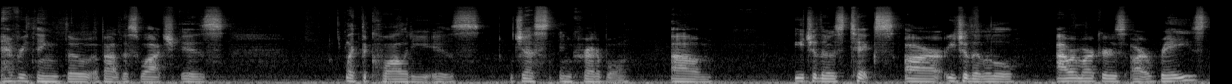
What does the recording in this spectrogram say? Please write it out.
everything, though, about this watch is like the quality is just incredible. Um, each of those ticks are, each of the little hour markers are raised,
